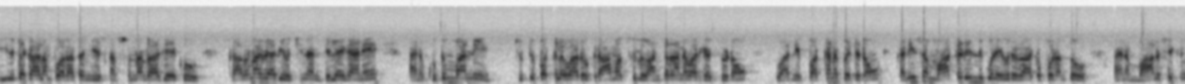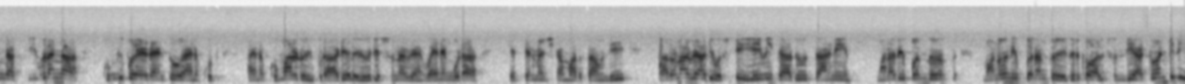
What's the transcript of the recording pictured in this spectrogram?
జీవితకాలం పోరాటం చేసిన సున్నం రాజయ్యకు కరోనా వ్యాధి వచ్చిందని తెలియగానే ఆయన కుటుంబాన్ని చుట్టుపక్కల వారు గ్రామస్తులు అంటరాని వారిగా చూడడం వారిని పక్కన పెట్టడం కనీసం మాట్లాడేందుకు కూడా ఎవరు రాకపోవడంతో ఆయన మానసికంగా తీవ్రంగా కుంగిపోయాడంటూ ఆయన కు- ఆయన కుమారుడు ఇప్పుడు ఆడియోలో వివరిస్తున్న వైనం కూడా చర్చనీయాంశంగా మారుతా ఉంది. కరోనా వ్యాధి వస్తే ఏమీ కాదు దాన్ని మనోనిబ్బంధ మనోనిబ్బరంతో ఎదుర్కోవాల్సి ఉంది. అటువంటిది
